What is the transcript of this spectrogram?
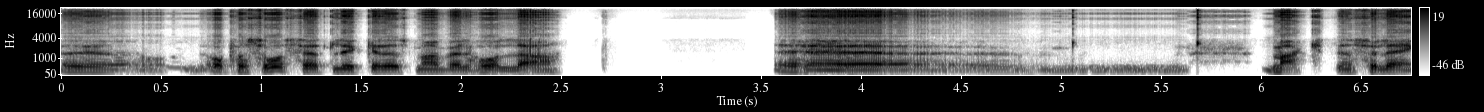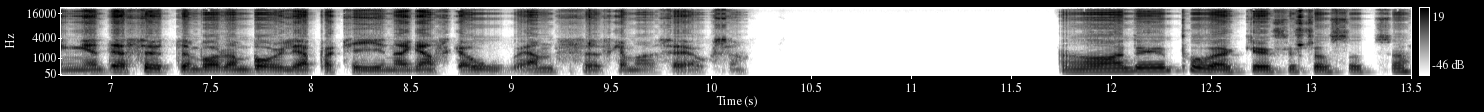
eh, och på så sätt lyckades man väl hålla eh, makten så länge. Dessutom var de borgerliga partierna ganska oense ska man säga också. Ja, det påverkar ju förstås också.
